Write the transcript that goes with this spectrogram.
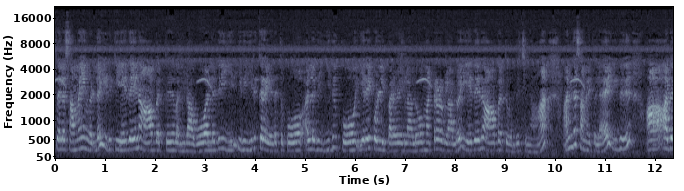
சில சமயங்கள்ல இதுக்கு ஏதேனும் ஆபத்து வந்தாவோ அல்லது இ- இது இருக்கிற இடத்துக்கோ அல்லது இதுக்கோ இறைக்கொல்லி பறவைகளாலோ மற்றவர்களாலோ ஏதேனும் ஆபத்து வந்துச்சுன்னா அந்த சமயத்துல இது அது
